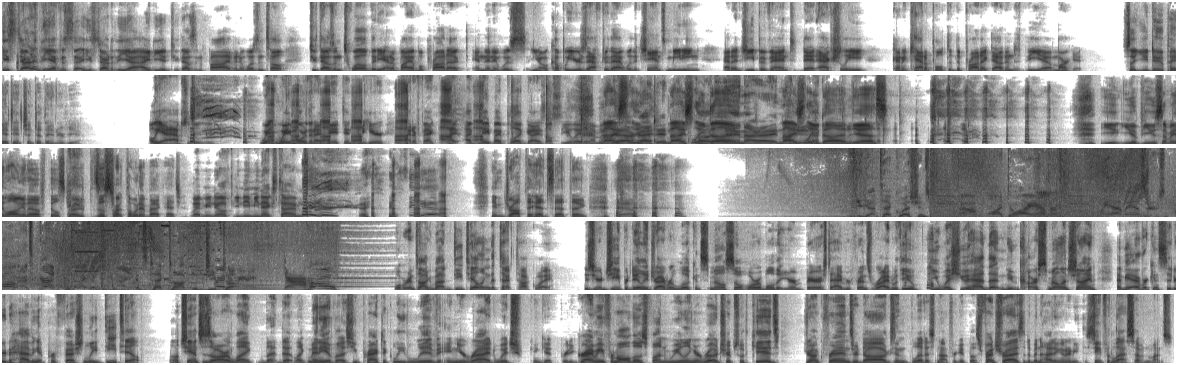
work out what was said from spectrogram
he started the episode. He started the uh, idea in 2005, and it wasn't until 2012 that he had a viable product. And then it was, you know, a couple years after that, with a chance meeting at a Jeep event that actually kind of catapulted the product out into the uh, market. so you do pay attention to the interview. Oh yeah, absolutely. Way way more than I pay attention here. Matter of fact, I, I've made my plug, guys. I'll see you later. I'm out. Nicely, Yeah, right. nicely Load it done. in, all right. Nicely done. Yes. you you abuse somebody long enough, they'll start they'll start throwing it back at you. Let me know if you need me next time. See ya. You can drop the headset thing. Yeah. You got tech questions? Ah, boy, do I ever. We have answers. Oh, that's good, because I didn't. I, It's Tech Talk with Jeep wait a Talk. Yahoo! Well, we're going to talk about detailing the Tech Talk way. Does your Jeep or daily driver look and smell so horrible that you're embarrassed to have your friends ride with you? you wish you had that new car smell and shine? Have you ever considered having it professionally detailed? Well, chances are, like that, that, like many of us, you practically live in your ride, which can get pretty grimy from all those fun wheeling or road trips with kids, drunk friends, or dogs, and let us not forget those French fries that have been hiding underneath the seat for the last seven months.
